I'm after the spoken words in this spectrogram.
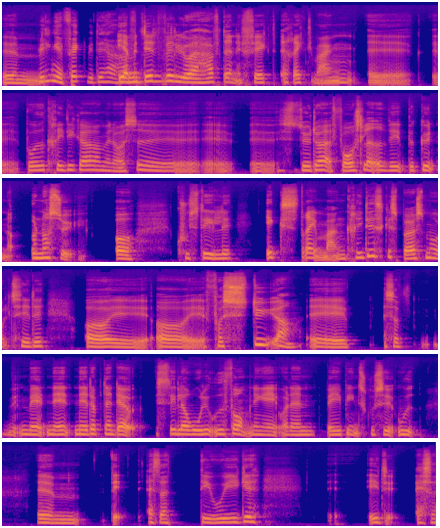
Øhm, Hvilken effekt vil det have haft? Jamen, det ville jo have haft den effekt, at rigtig mange, øh, øh, både kritikere, men også øh, øh, øh støtter af forslaget, vil begynde at undersøge og kunne stille ekstremt mange kritiske spørgsmål til det, og, øh, og øh, forstyrre øh, altså med netop den der stille og rolige udformning af, hvordan babyen skulle se ud. Øhm, det, altså, det er jo ikke et, altså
